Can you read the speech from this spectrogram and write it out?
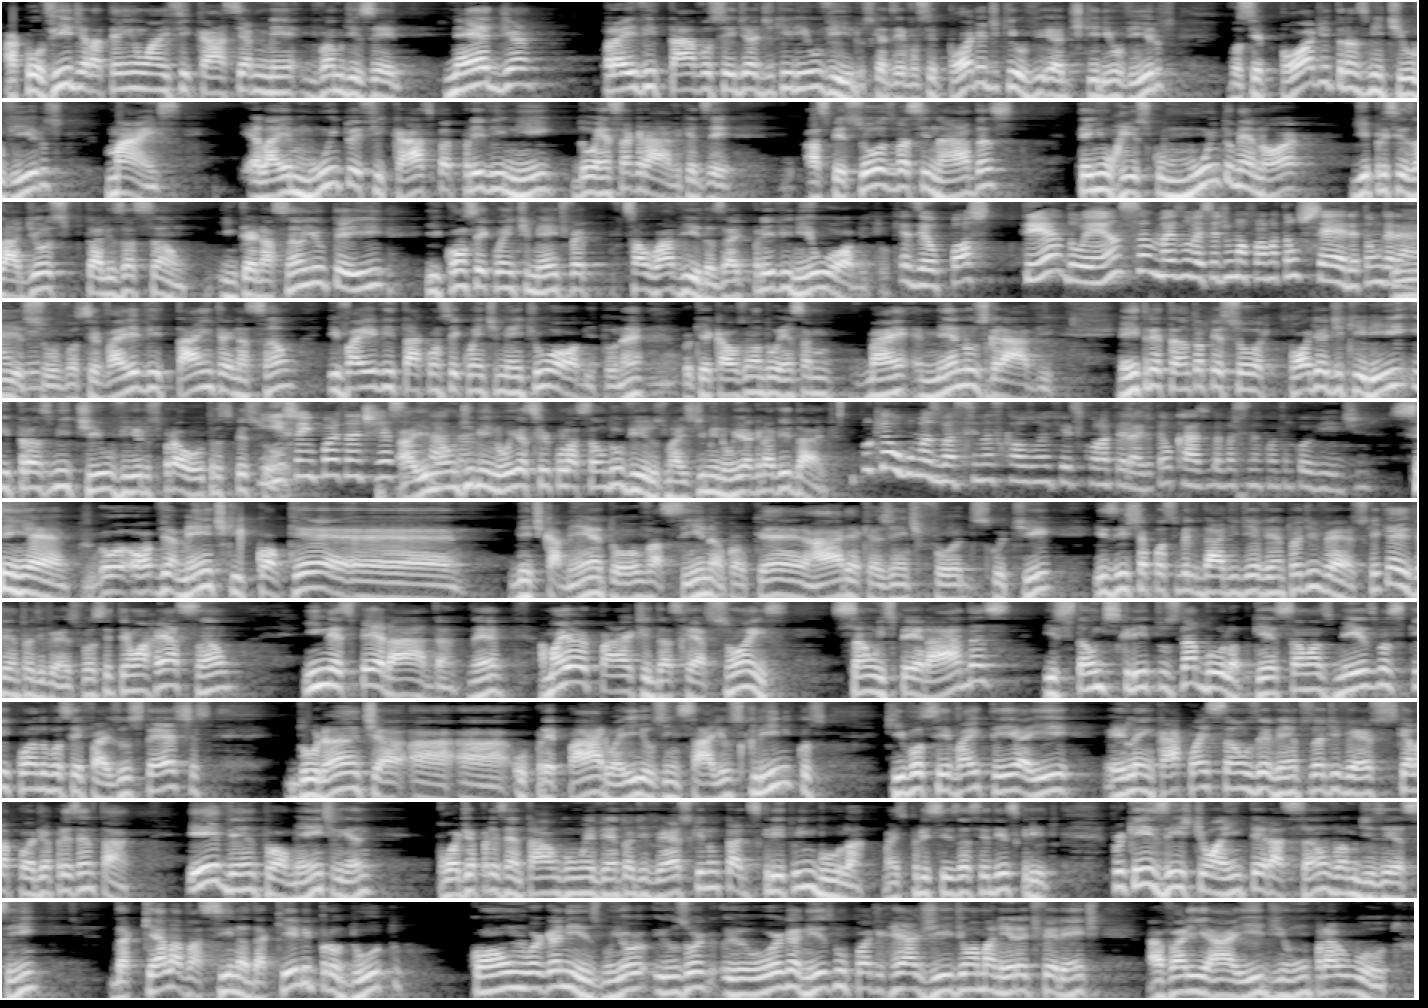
A Covid ela tem uma eficácia, vamos dizer, média para evitar você de adquirir o vírus. Quer dizer, você pode adquirir o vírus, você pode transmitir o vírus, mas ela é muito eficaz para prevenir doença grave. Quer dizer, as pessoas vacinadas têm um risco muito menor de precisar de hospitalização, internação e UTI e, consequentemente, vai salvar vidas, vai prevenir o óbito. Quer dizer, eu posso ter a doença, mas não vai ser de uma forma tão séria, tão grave. Isso, você vai evitar a internação e vai evitar, consequentemente, o óbito, né? Porque causa uma doença mais, menos grave. Entretanto, a pessoa pode adquirir e transmitir o vírus para outras pessoas. Isso é importante ressaltar. Aí não também. diminui a circulação do vírus, mas diminui a gravidade. Por que algumas vacinas causam efeitos colaterais? Até o caso da vacina contra a Covid. Sim, é. Obviamente que qualquer é, medicamento ou vacina, qualquer área que a gente for discutir, existe a possibilidade de evento adverso. O que é evento adverso? Você tem uma reação inesperada, né? A maior parte das reações são esperadas estão descritos na bula, porque são as mesmas que quando você faz os testes, durante a, a, a, o preparo aí, os ensaios clínicos, que você vai ter aí, elencar quais são os eventos adversos que ela pode apresentar. Eventualmente, né, pode apresentar algum evento adverso que não está descrito em bula, mas precisa ser descrito. Porque existe uma interação, vamos dizer assim, daquela vacina, daquele produto com o organismo. E, o, e os, o organismo pode reagir de uma maneira diferente, a variar aí de um para o outro.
